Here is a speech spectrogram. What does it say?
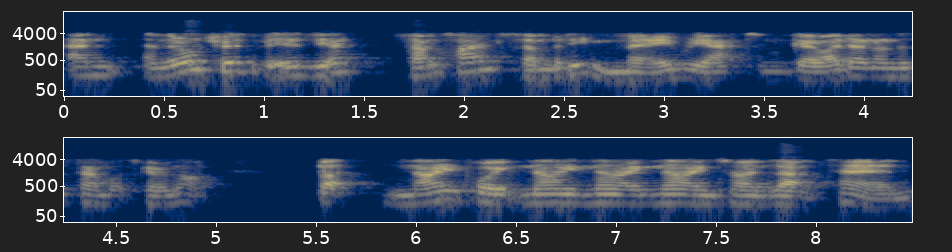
And, and the real truth of it is, yeah, sometimes somebody may react and go, I don't understand what's going on. But 9.999 times out of 10,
